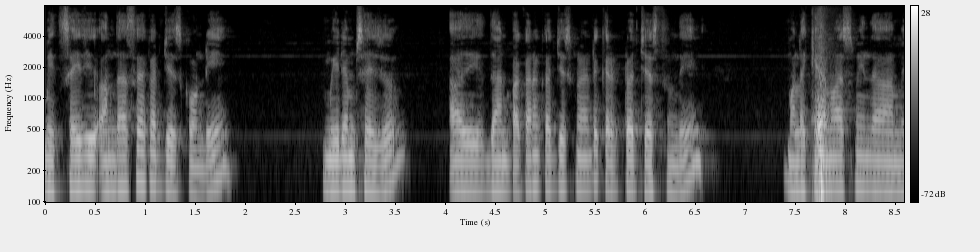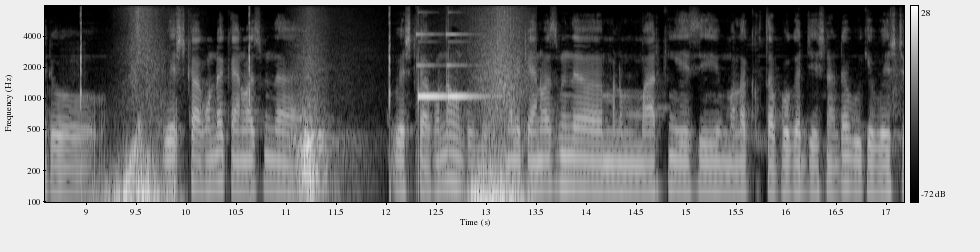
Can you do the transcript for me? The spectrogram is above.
మీకు సైజు అందాజగా కట్ చేసుకోండి. Medium size. అది దాని ప్రకారం కట్ చేసుకున్నారంటే కరెక్ట్ వచ్చేస్తుంది. మళ్ళీ క్యాన్వాస్ మీద మీరు వేస్ట్ కాకుండా క్యాన్వాస్ మీద వేస్ట్ కాకుండా ఉంటుంది. మళ్ళీ క్యాన్వాస్ మీద మనం మార్కింగ్ వేసి మళ్ళీ తప్పు కట్ చేసినట్టే ఊరికే వేస్ట్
